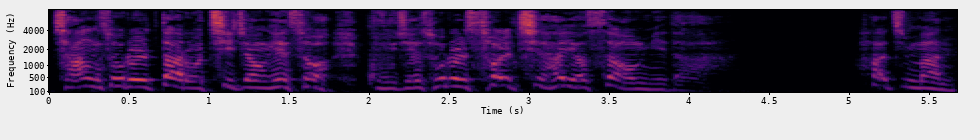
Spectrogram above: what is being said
장소를 따로 지정해서 구제소를 설치하여 싸웁니다. 하지만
